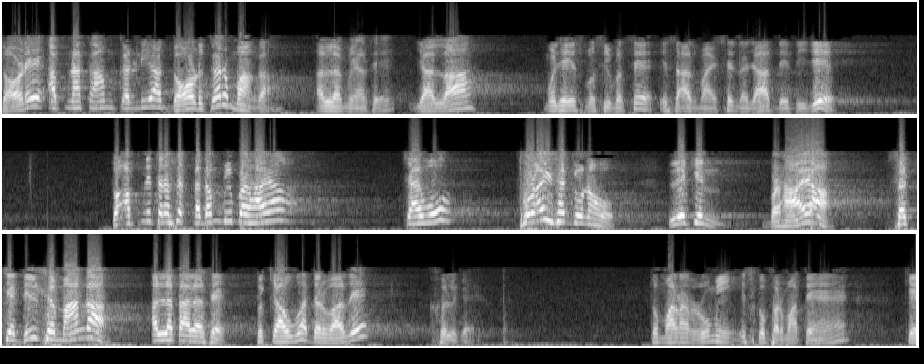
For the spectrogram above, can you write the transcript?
दौड़े, अपना काम कर लिया, दौड़कर मांगा, अल्लाह मियाँ से, या अल्लाह, मुझे इस मुसीबत से, इस आजमाइश से नजात दे दीजिए। तो अपनी तरफ़ से कदम भी बढ़ाया, चाहे वो थोड़ा ही सा क्यों ना हो, लेकिन बढ़ाया, सच्चे दिल से मांगा, अल्लाह ताला से। तो क्या हुआ? दरवाजे खुल गए। तो माना रूमी इसको फरमाते हैं कि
